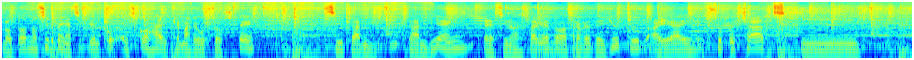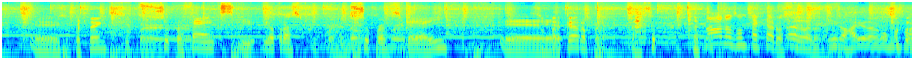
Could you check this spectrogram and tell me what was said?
los dos nos sirven, así que el co- escoja el que más le guste a usted. Si tam- también, eh, si nos está viendo a través de YouTube, ahí hay super chats y eh, Super thanks, super, super thanks y, y otras supers que hay ahí. Eh, super caro, pero no, no son tan caros. Ah, bueno. Y nos ayudan un montón.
